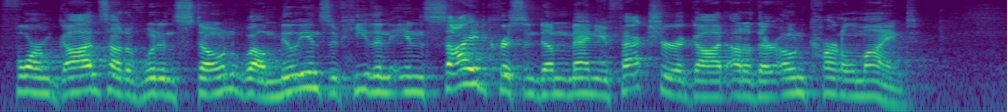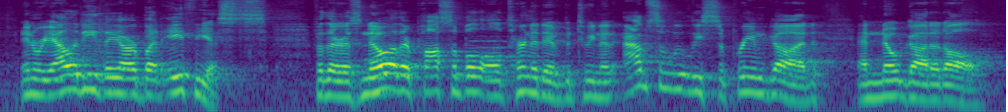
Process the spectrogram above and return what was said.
form gods out of wood and stone, while millions of heathen inside Christendom manufacture a god out of their own carnal mind. In reality, they are but atheists for there is no other possible alternative between an absolutely supreme God and no God at all.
